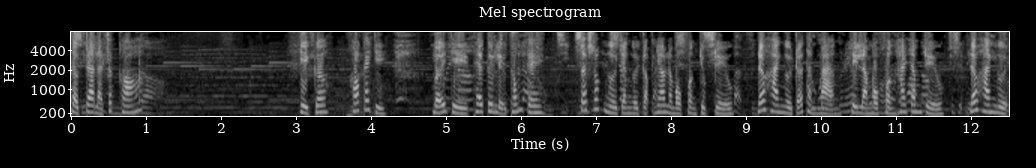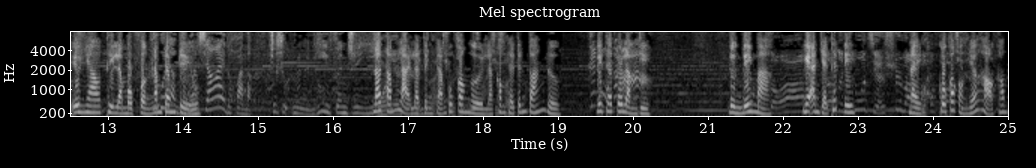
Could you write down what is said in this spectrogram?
Thật ra là rất khó. Gì cơ? Khó cái gì? Bởi vì theo tư liệu thống kê, xác suất người và người gặp nhau là một phần chục triệu. Nếu hai người trở thành bạn Thì là một phần hai trăm triệu. Nếu hai người yêu nhau Thì là một phần năm trăm triệu. Nói tóm lại là tình cảm của con người Là không thể tính toán được. Đi theo tôi làm gì? Đừng đi mà. Nghe anh giải thích đi. Này cô có còn nhớ họ không?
